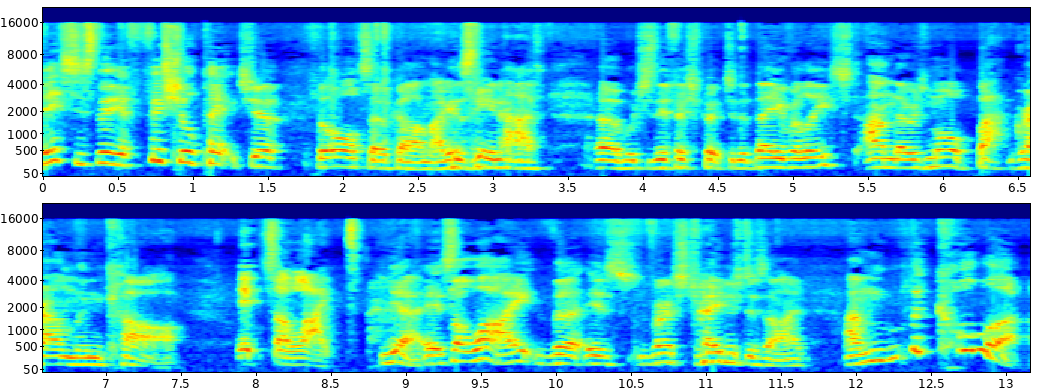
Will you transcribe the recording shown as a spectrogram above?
this is the official picture that Autocar magazine had, uh, which is the official picture that they released, and there is more background than car. It's a light. Yeah, it's a light that is very strange design, and the colour.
